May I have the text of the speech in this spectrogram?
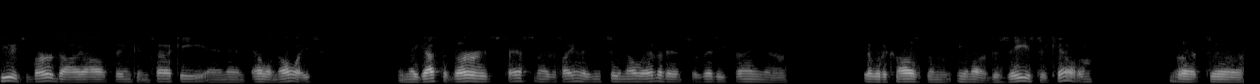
huge bird die off in Kentucky and in Illinois, and they got the birds tested and everything. They didn't see no evidence of anything uh, that would have caused them, you know, a disease to kill them. But uh,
